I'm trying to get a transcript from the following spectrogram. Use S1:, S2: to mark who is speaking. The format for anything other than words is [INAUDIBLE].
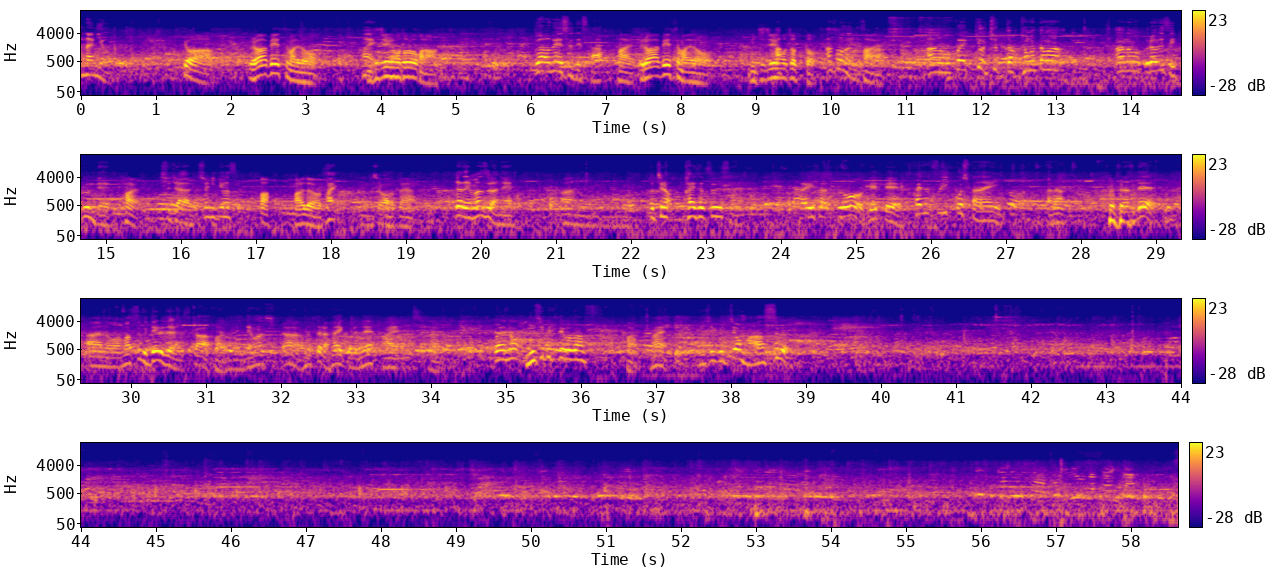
S1: は何を？
S2: 今日は浦和ベースまでの
S1: はい。
S2: 道順を取ろうかな、は
S1: 上ベースですか？
S2: い。浦和ベースまでの道順をちょっと。
S1: あそうなんですか、
S2: は
S1: あのこれ今日ちょっとたまたまあの裏ベース行くんで
S2: はい。
S1: じゃあ一緒に行きます？
S2: あありがとうござい
S1: はい。行きましょう。
S2: ます、すいま
S1: じゃあねまずはねあのこっちの改札ですね。改札を出て改札1個しかないかな。なんで [LAUGHS] あのまっすぐ出るじゃないですか、
S2: はい。
S1: 出ました。そしたらはいこれね。はい。これの西口でございます。
S2: はい。
S1: はい。西口をまっすぐ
